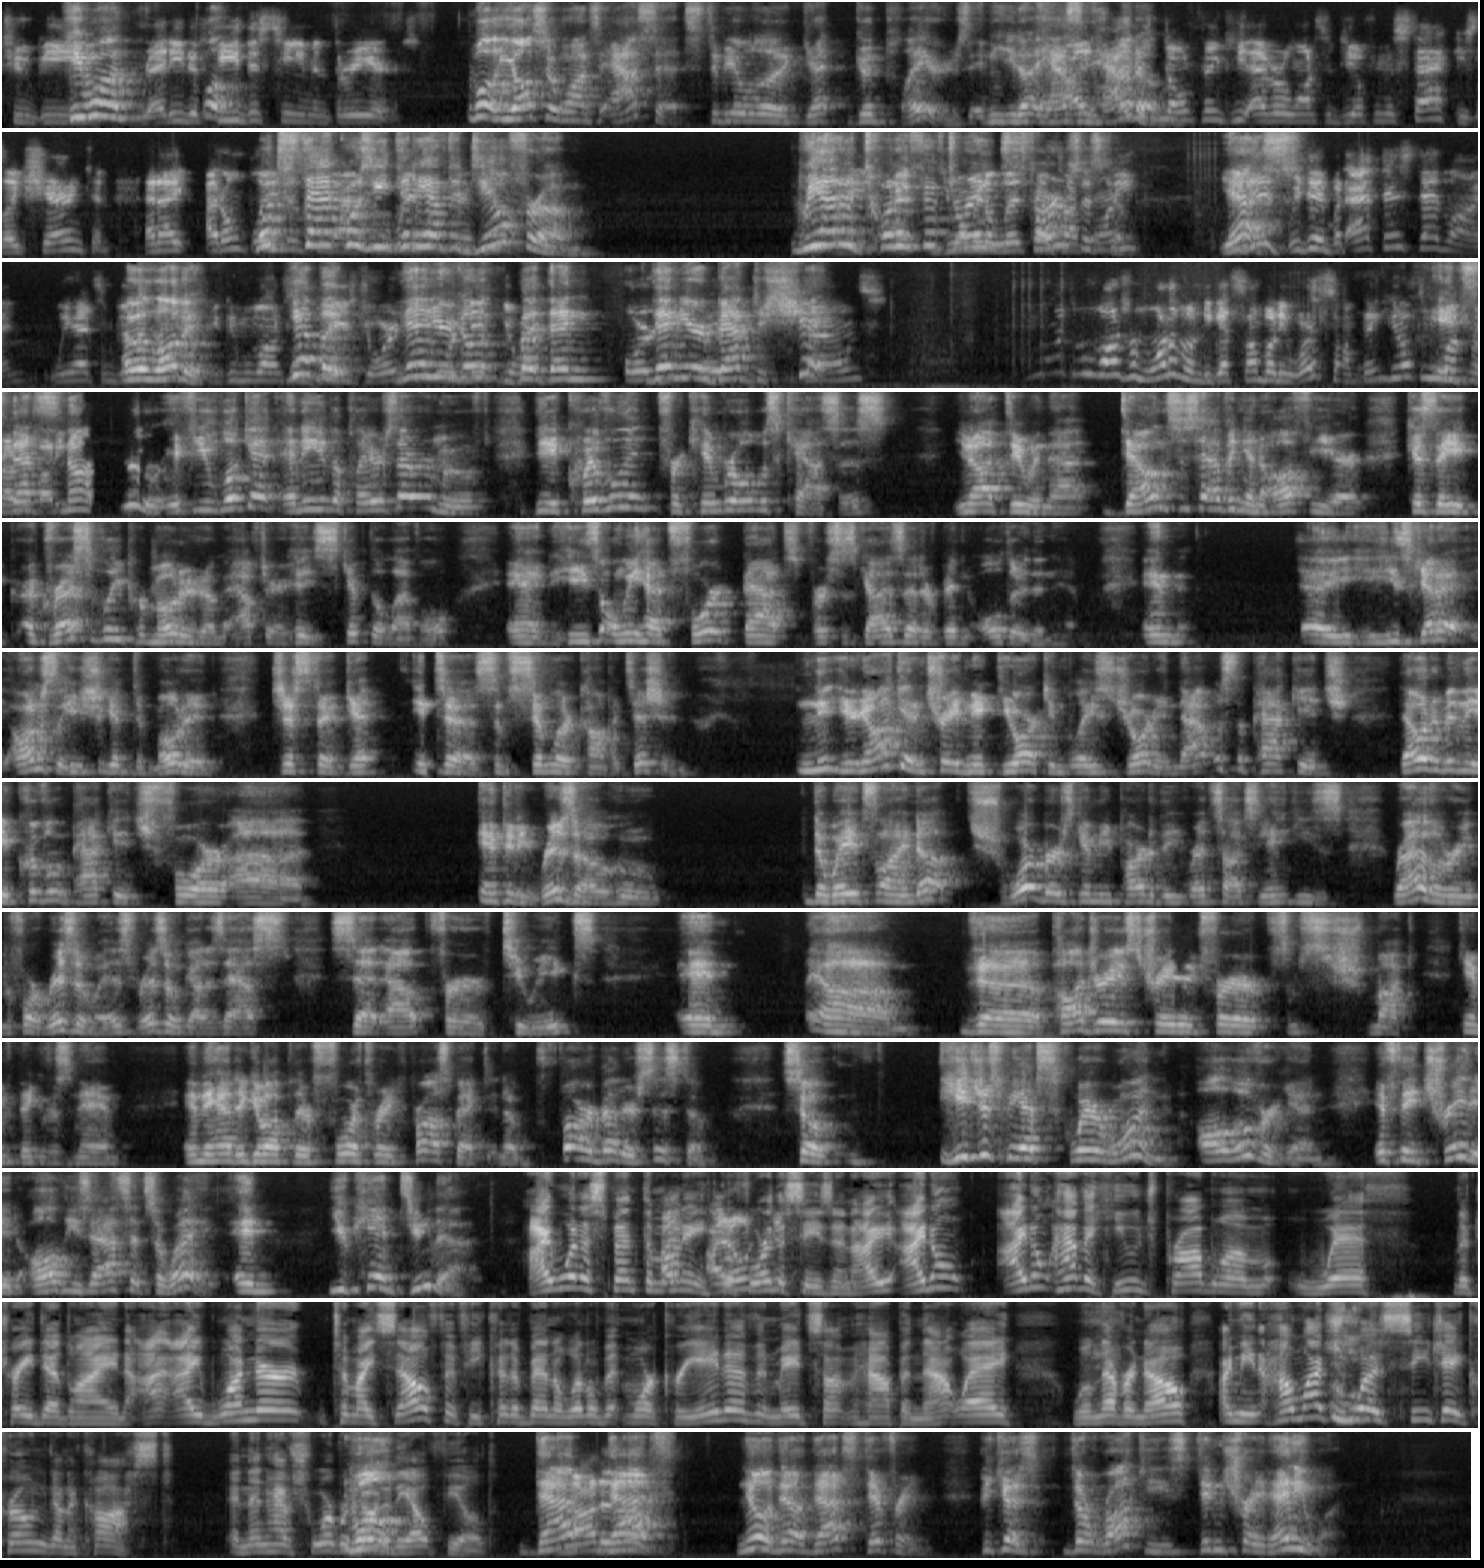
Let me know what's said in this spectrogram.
to be He want- ready to well- feed this team in three years. Well, he also wants assets to be able to get good players, and he hasn't I, had I just them. don't think he ever wants to deal from the stack. He's like Cherington, and I, I don't. Blame What stack was he? Did he have to deal from? We had a Uh, 25th you want me to ranked farm system. 20? Yes, we did, we did. But at this deadline, we had some. Good I would love it. You can move on from Yeah, but Jordan. then you're going. But then, or then you're back to shit. To move on from one of them to get somebody worth something. You don't have to move on from that's everybody. not true. If you look at any of the players that were moved, the equivalent for Kimbrel was Cassis. You're not doing that. Downs is having an off year because they aggressively promoted him after he skipped a level, and he's only had four bats versus guys that have been older than him. And uh, he's gonna honestly, he should get demoted just to get into some similar competition. You're not going to trade Nick Yorke and Blaze Jordan. That was the package. That would have been the equivalent package for uh, Anthony Rizzo, who, the way it's lined up, Schwarber's going to be part of the Red Sox Yankees rivalry before Rizzo is. Rizzo got his ass set out for two weeks. And um, the Padres traded for some schmuck, can't even think of his name, and they had to give up their fourth ranked prospect in a far better system. So he'd just be at square one all over again if they traded all these assets away. And you can't do that. I would have spent the money I don't before the season. I, I don't I don't have a huge problem with the trade deadline. I, I wonder to myself if he could have been a little bit more creative and made something happen that way. We'll never know. I mean, how much was CJ Cron going to cost? And then have Schwarber go to the outfield. That Not that's enough. No, no, that's different because the Rockies didn't trade anyone.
